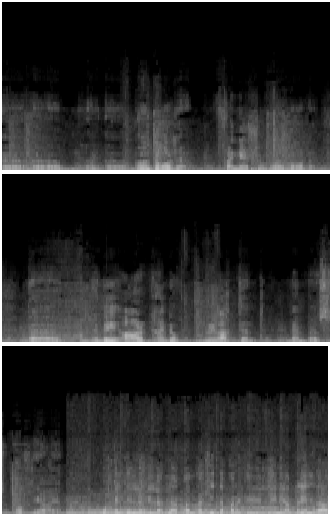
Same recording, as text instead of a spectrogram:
uh, uh, uh, world order, financial world order. Uh, they are kind of reluctant members of the IMF. ¿Vos crees que la, la, pantallita para que el nene aprenda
